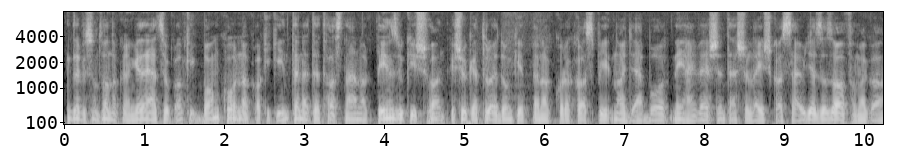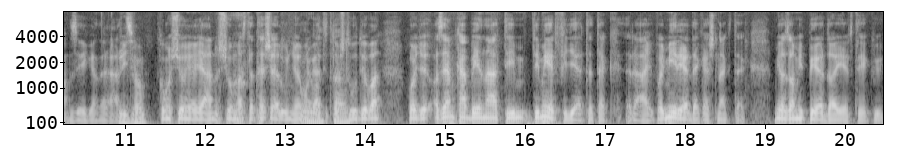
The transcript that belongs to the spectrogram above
De viszont vannak olyan generációk, akik bankolnak, akik internetet használnak, pénzük is van, és őket tulajdonképpen akkor a Kaspi nagyjából néhány versenytársal le is kasszál. Ugye ez az alfa meg a Z generáció. Így van. Akkor most jön János Jomasztatás, elunja magát itt a stúdióban, hogy az MKB-nál ti, ti miért figyeltetek rájuk, vagy miért érdekes nektek? Mi az, ami példaértékű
